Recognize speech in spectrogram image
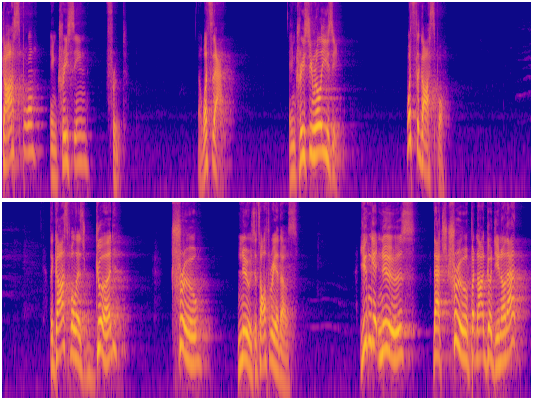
Gospel increasing fruit. Now, what's that? Increasing real easy. What's the gospel? The gospel is good, true news. It's all three of those. You can get news that's true but not good. Do you know that?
